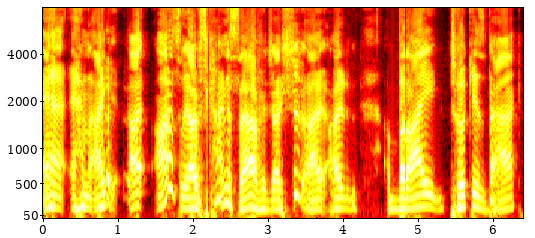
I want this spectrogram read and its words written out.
and, and I, I honestly i was kind of savage i should i i but i took his back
